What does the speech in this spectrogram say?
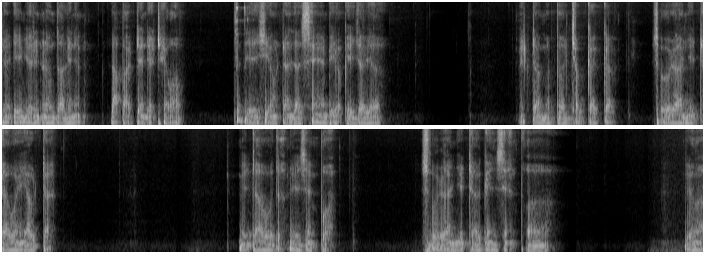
ဒီအေးမြရနှလုံးသားလေးနဲ့လက်ပတ်တင်တဲ့ထဲအောင်တည်တည်ရှိအောင်တန်ဆဆင်းပြီးတော့ပေးကြပြမေတ္တာမပချောက်ကကဆိုရညတဝင်ရောက်တာ မေတ္တာဝတ္တနေစဉ်ပေါ်ဆိုရညတကင်းစင်တော်ဒီမှာ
